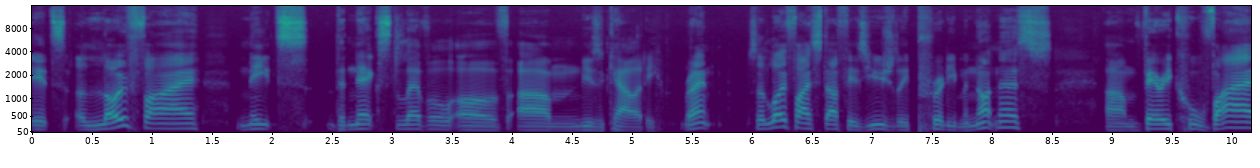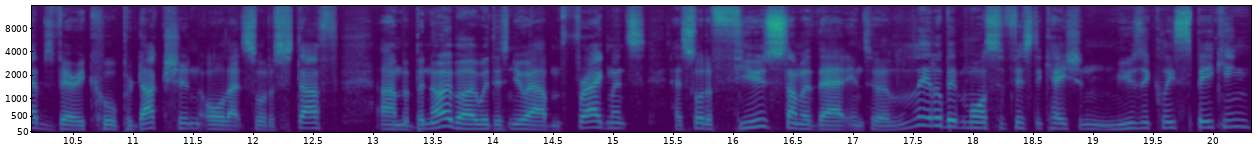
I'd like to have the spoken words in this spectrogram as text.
it's lo-fi meets the next level of um, musicality, right? So lo-fi stuff is usually pretty monotonous. Um, very cool vibes, very cool production, all that sort of stuff. Um, but Bonobo, with this new album Fragments, has sort of fused some of that into a little bit more sophistication, musically speaking,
